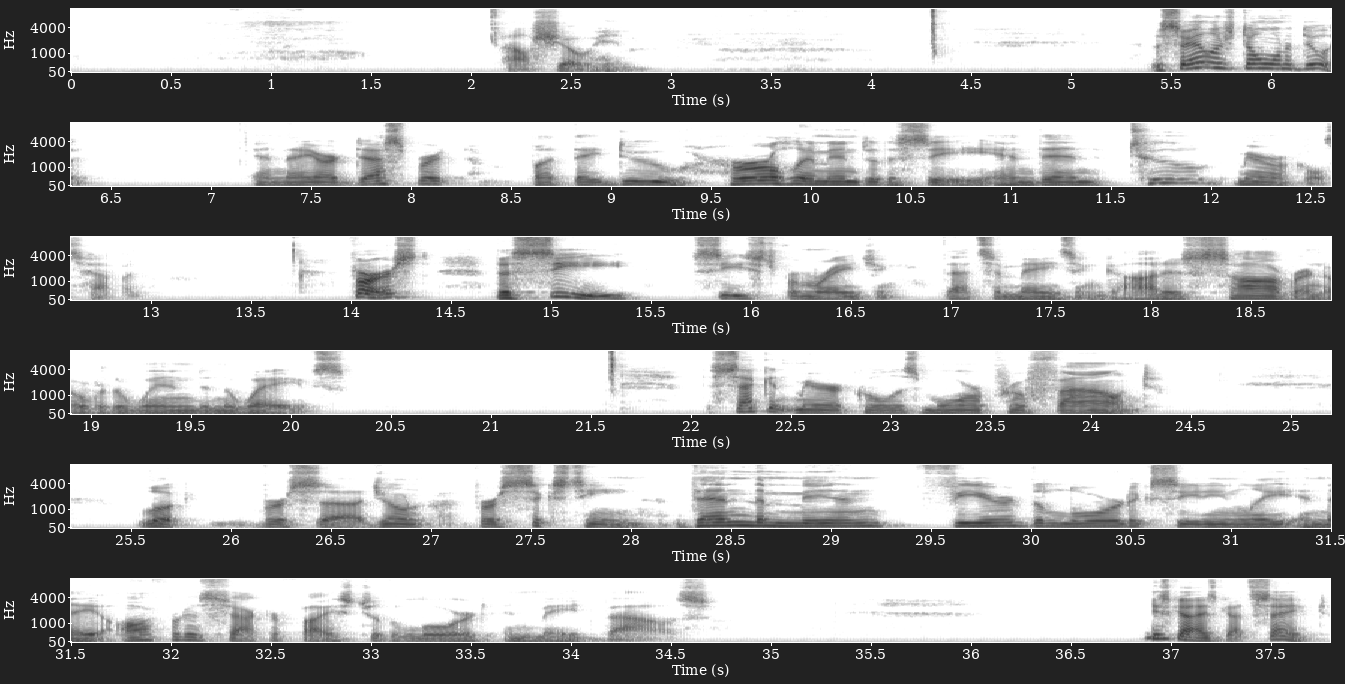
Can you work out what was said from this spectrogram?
I'll show him. The sailors don't want to do it and they are desperate, but they do hurl him into the sea, and then two miracles happen. First, the sea ceased from raging. That's amazing. God is sovereign over the wind and the waves. The second miracle is more profound. Look, verse uh, Joan, verse 16. Then the men feared the Lord exceedingly, and they offered a sacrifice to the Lord and made vows. These guys got saved.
